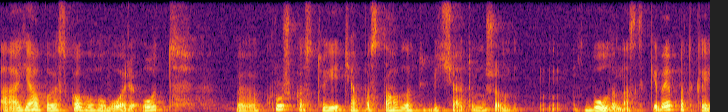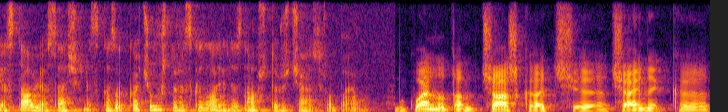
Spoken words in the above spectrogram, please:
е, я обов'язково говорю: от е, кружка стоїть, я поставила тобі чай, тому що були в нас такі випадки, я ставлю, а Саші не сказала. Кажу, чому ж ти не сказала, я не знав, що ти вже чай зробила. Буквально там чашка чи чайник е,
